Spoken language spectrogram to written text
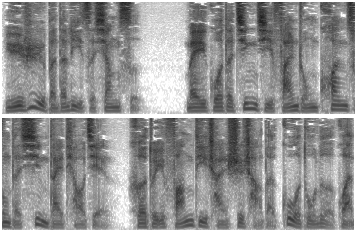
与日本的例子相似，美国的经济繁荣、宽松的信贷条件和对房地产市场的过度乐观，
